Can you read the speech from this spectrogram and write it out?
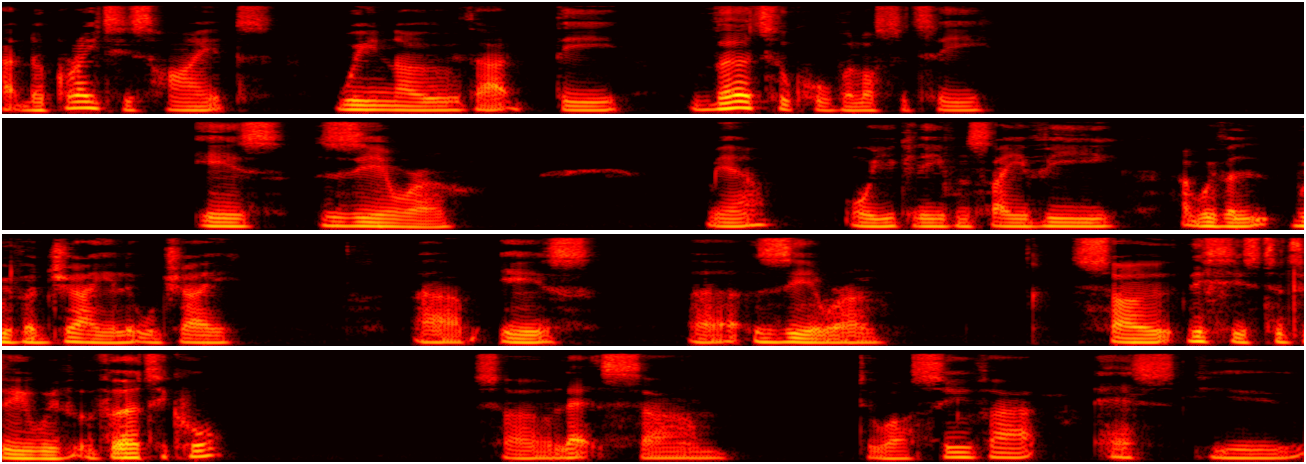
At the greatest height, we know that the vertical velocity is zero. Yeah, or you could even say v with a with a j, a little j, um, is uh, zero. So this is to do with vertical. So let's um, do our SUVAT, S-U-V-A-T.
